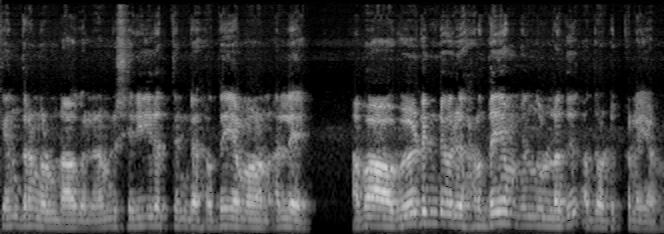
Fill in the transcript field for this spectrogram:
കേന്ദ്രങ്ങൾ ഉണ്ടാകുമല്ലോ നമ്മുടെ ശരീരത്തിന്റെ ഹൃദയമാണ് അല്ലേ? അപ്പോൾ ആ വീടിന്റെ ഒരു ഹൃദയം എന്നുള്ളത് അത് അടുക്കളയാണ്.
